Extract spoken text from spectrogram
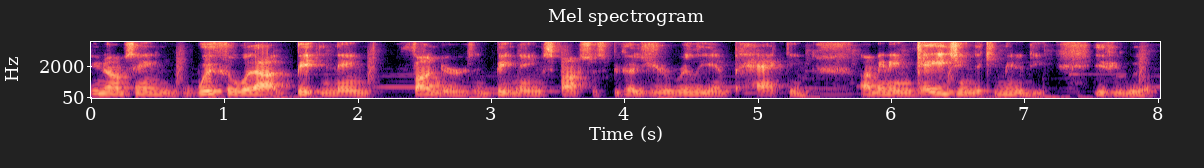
You know what I'm saying? With or without big name funders and big name sponsors, because you're really impacting um, and engaging the community, if you will.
